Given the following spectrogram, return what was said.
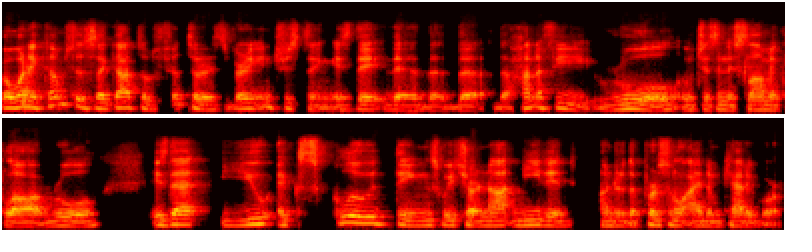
But when it comes to zakat al-fitr it's very interesting is the, the the the the hanafi rule which is an islamic law rule is that you exclude things which are not needed under the personal item category.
